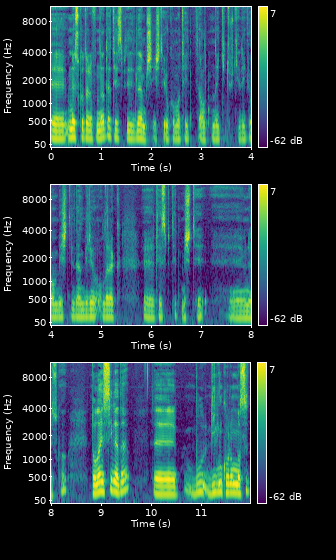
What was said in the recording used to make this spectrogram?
Ee, UNESCO tarafından da tespit edilen bir şey. İşte yok olma tehdidi altındaki Türkiye'deki 15 dilden biri olarak e, tespit etmişti e, UNESCO. Dolayısıyla da e, bu dilin korunması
